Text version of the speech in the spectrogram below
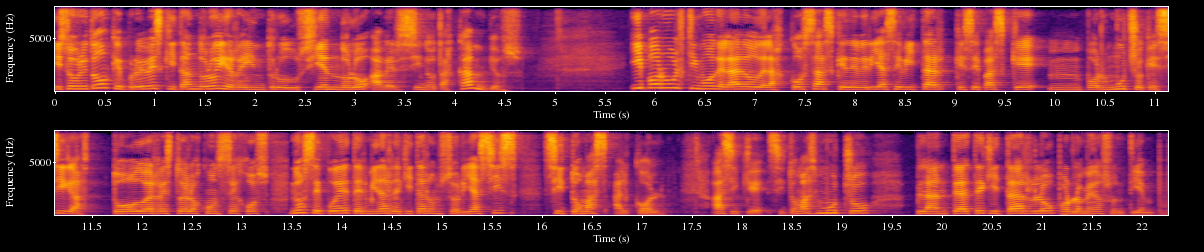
Y sobre todo que pruebes quitándolo y reintroduciéndolo a ver si notas cambios. Y por último, del lado de las cosas que deberías evitar, que sepas que mm, por mucho que sigas todo el resto de los consejos, no se puede terminar de quitar un psoriasis si tomas alcohol. Así que si tomas mucho, planteate quitarlo por lo menos un tiempo.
